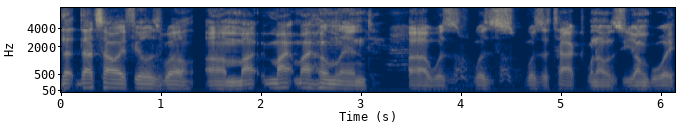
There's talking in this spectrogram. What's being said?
that that's how I feel as well. Um, my my my homeland uh, was was was attacked when I was a young boy,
